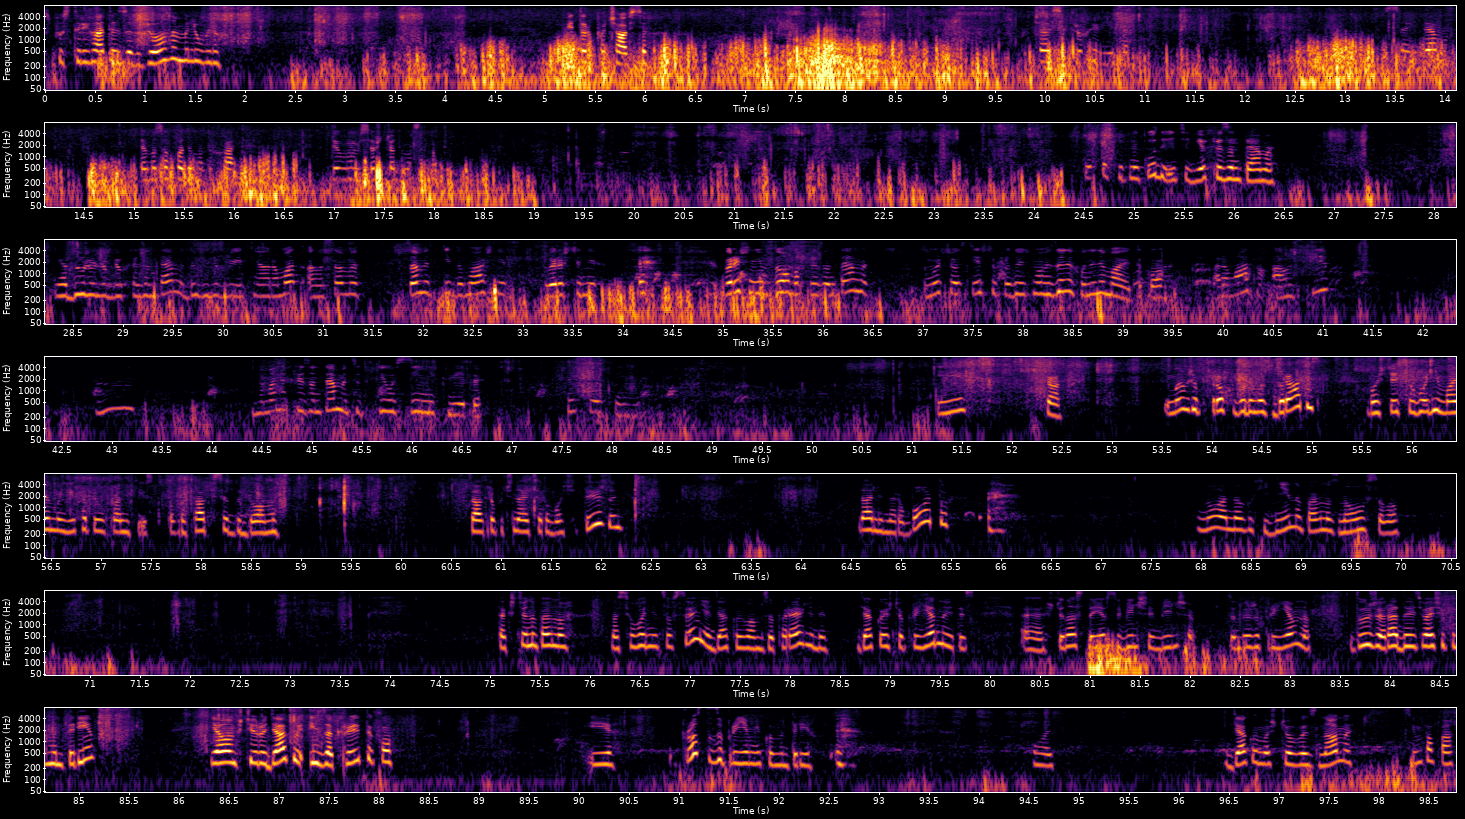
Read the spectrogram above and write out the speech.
Спостерігати за бджолами люблю. Вітер почався. Почався трохи вітер. Все, йдемо. Йдемо заходимо до хати. Дивимося, що там у нас тут. Тут дивіться, є хризантеми. Я дуже люблю хризантеми, дуже люблю їхній аромат, але саме, саме такі домашні, вирощені, вирощені вдома хризантеми, тому що ось ті, що продають в магазинах, вони не мають такого аромату, а ось ці. Для мене хризантеми це такі осінні квіти. Чисто осінні. І що? І ми вже потроху будемо збиратись, бо ще сьогодні маємо їхати у Франківськ, повертатися додому. Завтра починається робочий тиждень. Далі на роботу. Ну, а на вихідні, напевно, знову в село. Так що, напевно, на сьогодні це все. Я дякую вам за перегляди. Дякую, що приєднуєтесь. Е, що нас стає все більше і більше. Це дуже приємно. Дуже радують ваші коментарі. Я вам щиро дякую і за критику, і просто за приємні коментарі. Ось. Дякуємо, що ви з нами. Всім па-па!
